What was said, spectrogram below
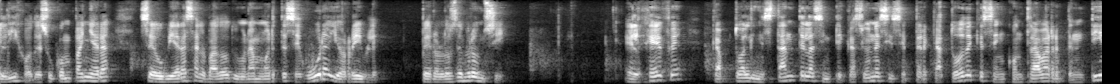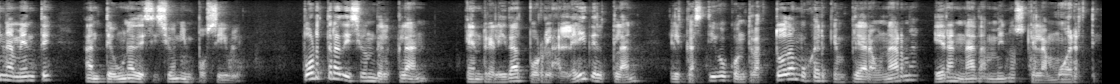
el hijo de su compañera se hubiera salvado de una muerte segura y horrible, pero los de Brun sí. El jefe captó al instante las implicaciones y se percató de que se encontraba repentinamente ante una decisión imposible. Por tradición del clan, en realidad por la ley del clan, el castigo contra toda mujer que empleara un arma era nada menos que la muerte.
